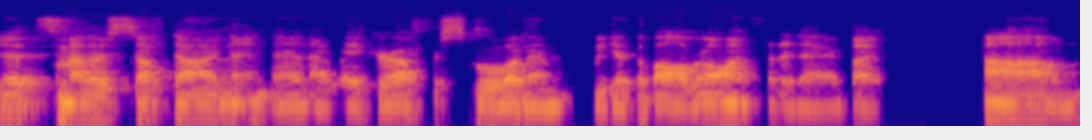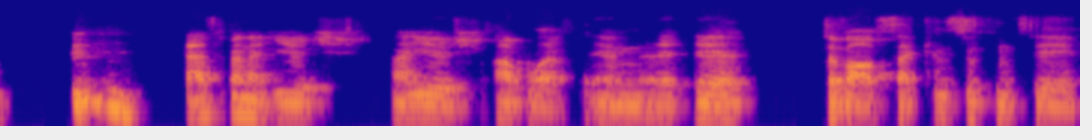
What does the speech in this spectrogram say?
get some other stuff done, and then I wake her up for school, and then we get the ball rolling for the day. But um, that's been a huge, a huge uplift, and it, it develops that consistency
